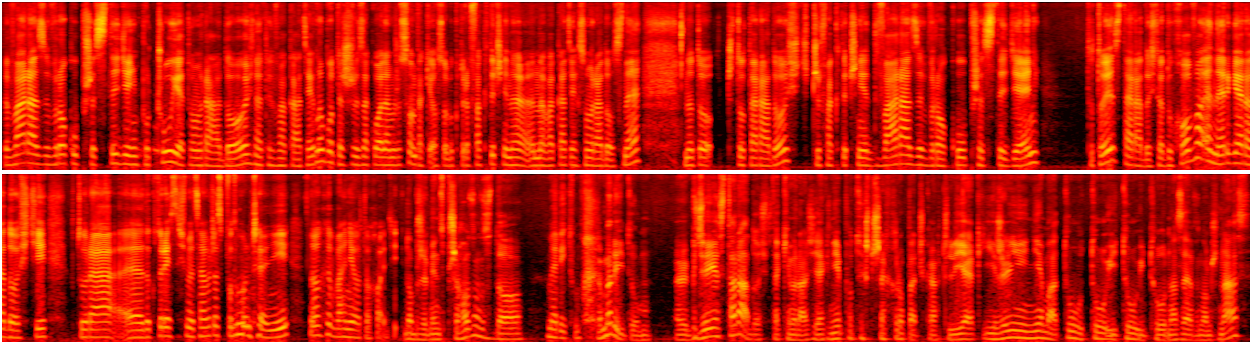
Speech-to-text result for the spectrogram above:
dwa razy w roku przez tydzień poczuje tą radość na tych wakacjach, no bo też zakładam, że są takie osoby, które faktycznie na, na wakacjach są radosne, no to czy to ta radość, czy faktycznie dwa razy w roku przez tydzień, to to jest ta radość, ta duchowa energia radości, która, e, do której jesteśmy cały czas podłączeni, no chyba nie o to chodzi. Dobrze, więc przechodząc do Meritum. do meritum, e, gdzie jest ta radość w takim razie, jak nie po tych trzech kropeczkach, czyli jak, jeżeli nie ma tu, tu i tu i tu na zewnątrz nas,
